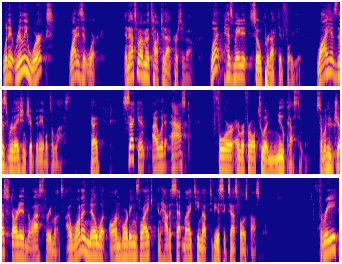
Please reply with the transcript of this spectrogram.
when it really works, why does it work? And that's what I'm going to talk to that person about. What has made it so productive for you? Why has this relationship been able to last? Okay. Second, I would ask for a referral to a new customer, someone who just started in the last three months. I want to know what onboarding's like and how to set my team up to be as successful as possible. Three,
